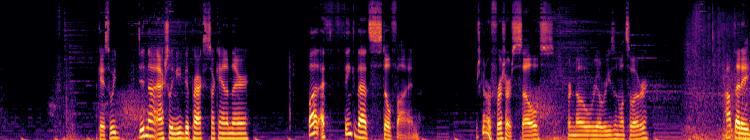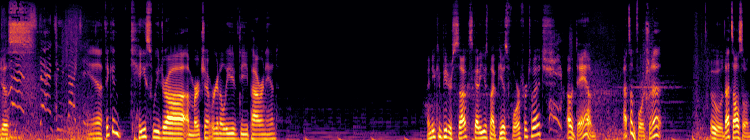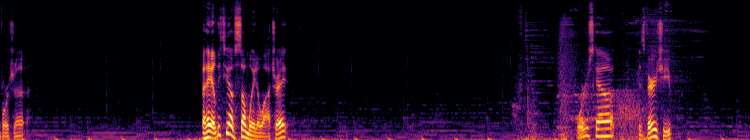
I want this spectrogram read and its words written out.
Okay, so we did not actually need the Praxis Arcanum there. But I think that's still fine. We're just gonna refresh ourselves for no real reason whatsoever. Pop that Aegis. Yeah, I think in case we draw a merchant, we're gonna leave the power in hand. My new computer sucks. Gotta use my PS4 for Twitch? Oh, damn. That's unfortunate. Ooh, that's also unfortunate. But hey, at least you have some way to watch, right? Border Scout is very cheap.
